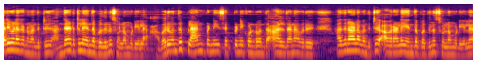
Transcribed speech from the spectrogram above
அறிவழகன் வந்துட்டு அந்த இடத்துல எந்த பதிலும் சொல்ல முடியல. அவர் வந்து பிளான் பண்ணி செட் பண்ணி கொண்டு வந்த ஆள் தானே அவர். அதனால் வந்துட்டு அவரால் எந்த பதிலும் சொல்ல முடியல.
